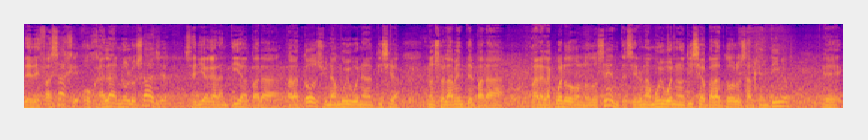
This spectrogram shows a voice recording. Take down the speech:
de, desfasaje. Ojalá no los haya, sería garantía para, para, todos y una muy buena noticia, no solamente para, para el acuerdo con los docentes, sería una muy buena noticia para todos los argentinos eh,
